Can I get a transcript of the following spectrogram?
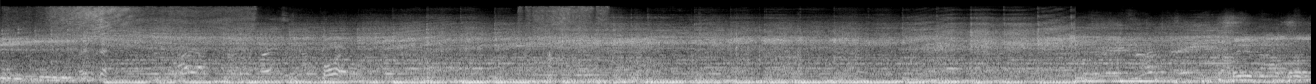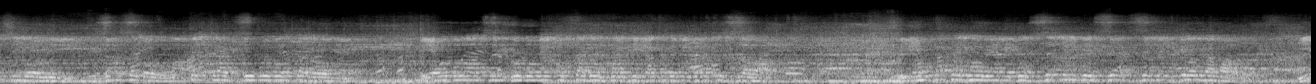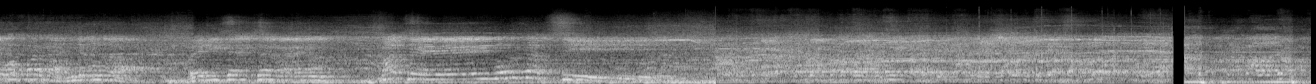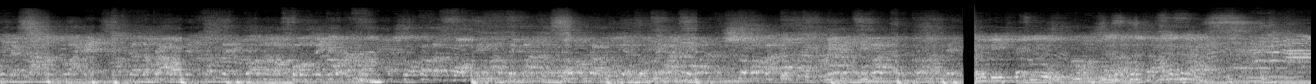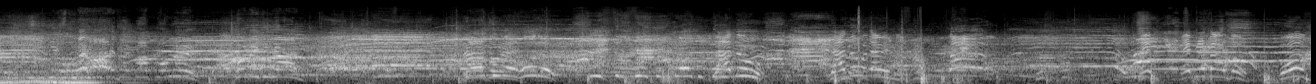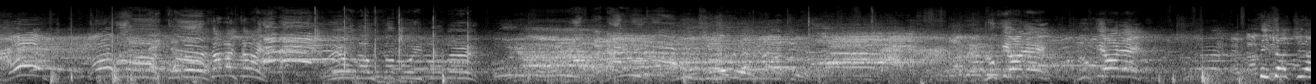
Ročný bojovník za sebou má 5 krát v Octagone. Jeho domácim klubom je Octagon Fighting Academy Bratislava. Jeho kategória je do 77 kg. Jeho farba bude modrá. Ladies and gentlemen, Matej Mordaci.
